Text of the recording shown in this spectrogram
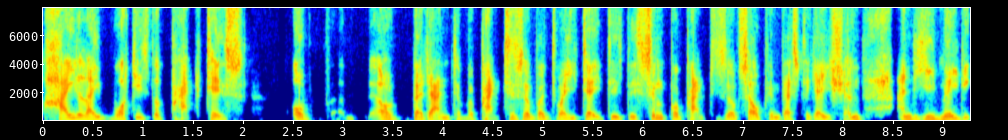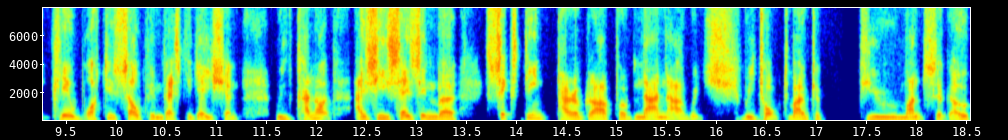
highlight what is the practice of, of Vedanta, the practice of Advaita. It is the simple practice of self investigation. And he made it clear what is self investigation. We cannot, as he says in the 16th paragraph of Nan Yar, which we talked about a few months ago,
